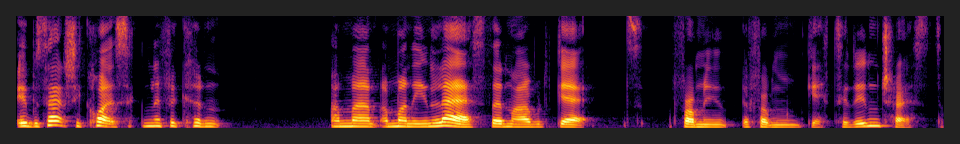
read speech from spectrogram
it was actually quite a significant amount of money less than I would get from from getting interest.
